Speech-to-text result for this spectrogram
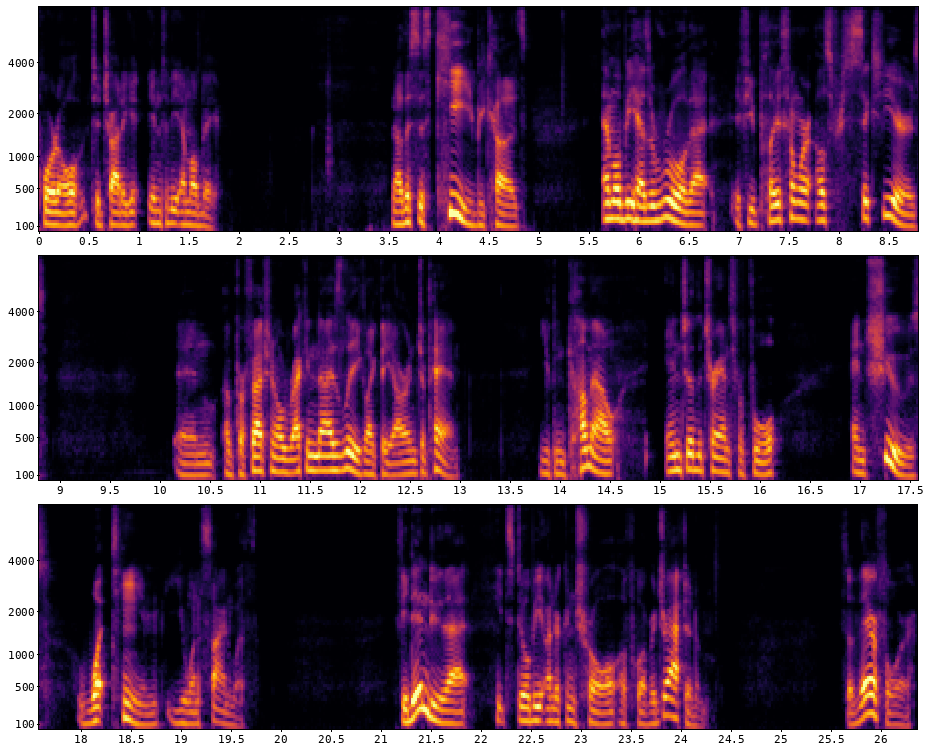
portal to try to get into the MLB. Now, this is key because MLB has a rule that if you play somewhere else for six years in a professional recognized league like they are in Japan, you can come out into the transfer pool and choose what team you want to sign with. If he didn't do that, he'd still be under control of whoever drafted him. So therefore,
